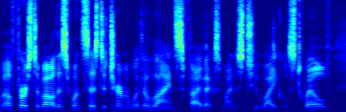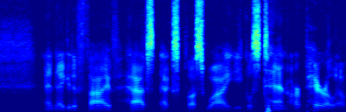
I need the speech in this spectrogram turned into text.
Well, first of all, this one says determine whether lines 5x minus 2y equals 12 and negative 5 halves x plus y equals 10 are parallel.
